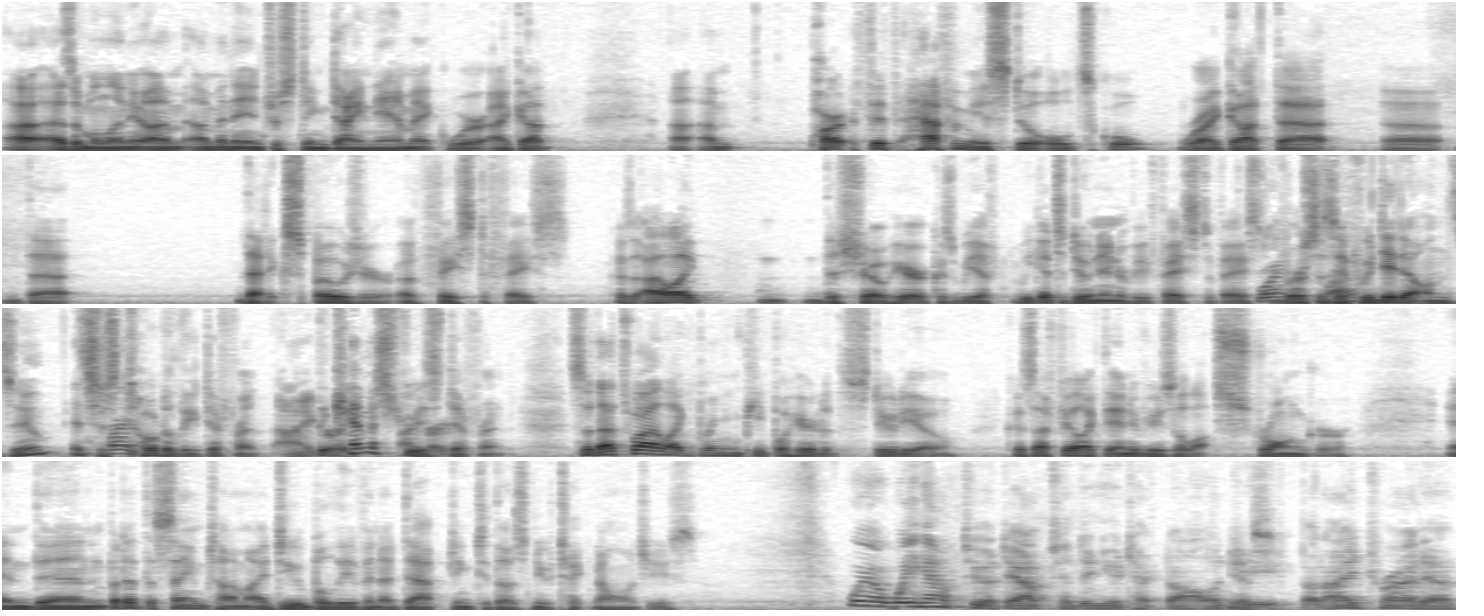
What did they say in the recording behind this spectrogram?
uh, as a millennial, I'm, I'm in an interesting dynamic where I got, uh, I'm part fifth, half of me is still old school, where I got that uh, that that exposure of face to face because I like the show here because we have we get to do an interview face to face Right, versus if we did it on Zoom, it's just Right. totally different. I the chemistry is different. So that's why I like bringing people here to the studio because I feel like the interview is a lot stronger. and then but at the same time i do believe in adapting to those new technologies Well, we have to adapt to the new technology, Yes. but I try to,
